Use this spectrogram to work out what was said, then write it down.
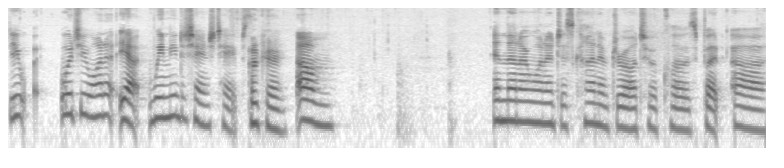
Do you, would you want to? Yeah, we need to change tapes. Okay. Um, and then I want to just kind of draw to a close, but uh,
